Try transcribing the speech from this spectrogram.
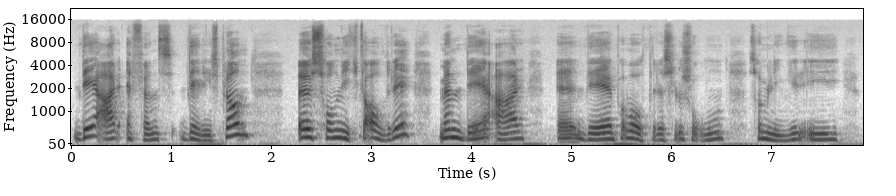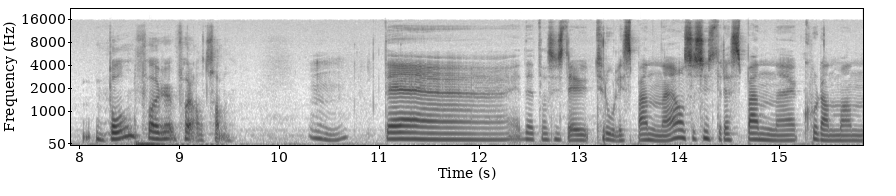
Det er FNs delingsplan. Eh, sånn gikk det aldri, men det er eh, det på en måte resolusjonen som ligger i bånn for, for, alt sammen. Mm. Det, dette syns jeg er utrolig spennende. Og så syns jeg det er spennende hvordan man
